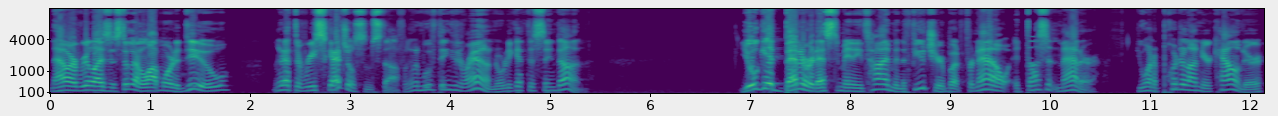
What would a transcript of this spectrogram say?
Now I realize I still got a lot more to do. I'm going to have to reschedule some stuff. I'm going to move things around in order to get this thing done. You'll get better at estimating time in the future, but for now, it doesn't matter. You want to put it on your calendar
